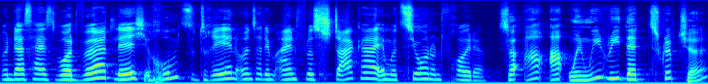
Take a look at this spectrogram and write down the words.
Und das heißt wortwörtlich rumzudrehen unter dem Einfluss starker Emotionen und Freude. So our, our, when we read that scripture,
